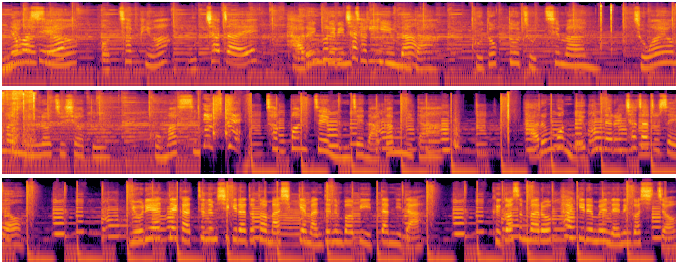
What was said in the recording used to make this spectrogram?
안녕하세요. 어차피와 못 찾아의 다른 그림 찾기입니다. 구독도 좋지만 좋아요만 눌러주셔도 고맙습니다. 첫 번째 문제 나갑니다. 다른 곳 네 군데를 찾아주세요. 요리할 때 같은 음식이라도 더 맛있게 만드는 법이 있답니다. 그것은 바로 파기름을 내는 것이죠.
